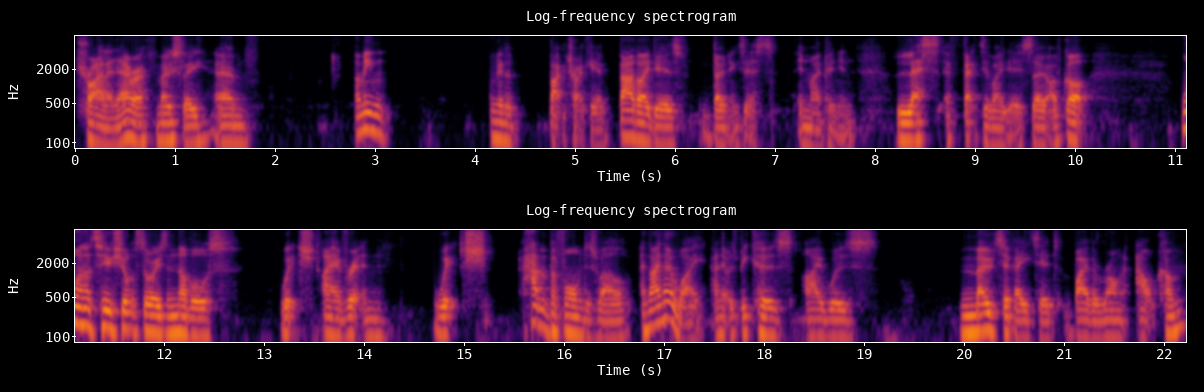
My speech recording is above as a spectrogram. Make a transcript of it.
Trial and error, mostly. Um, I mean, I'm going to backtrack here. Bad ideas don't exist, in my opinion. Less effective ideas. So I've got one or two short stories and novels which I have written, which haven't performed as well. And I know why. And it was because I was motivated by the wrong outcome.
